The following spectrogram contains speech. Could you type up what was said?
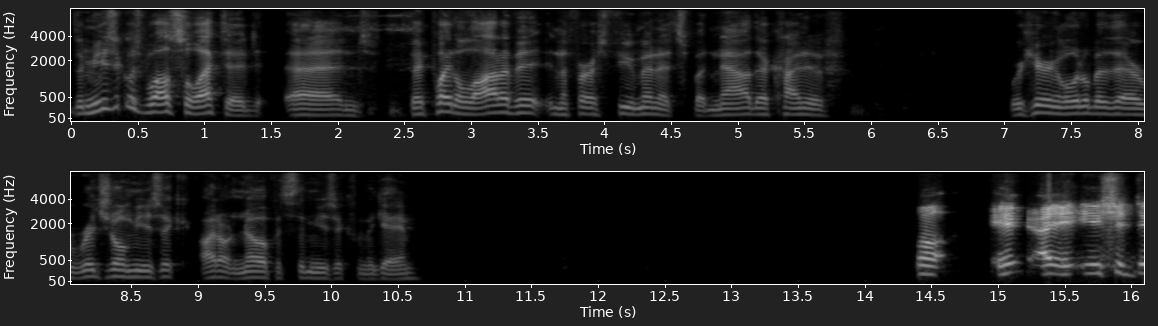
The music was well selected, and they played a lot of it in the first few minutes, but now they're kind of we're hearing a little bit of their original music. I don't know if it's the music from the game. Well, it, I, you should do.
